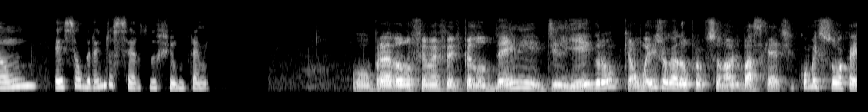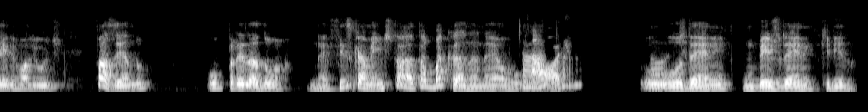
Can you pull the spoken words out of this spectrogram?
Então, esse é o grande acerto do filme para mim. O Predador no filme é feito pelo Danny DiLiegro, que é um ex-jogador profissional de basquete que começou a carreira em Hollywood fazendo o Predador. Né? Fisicamente tá, tá bacana, né? O, tá, tá ótimo. O, o Danny, um beijo, Danny, querido.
